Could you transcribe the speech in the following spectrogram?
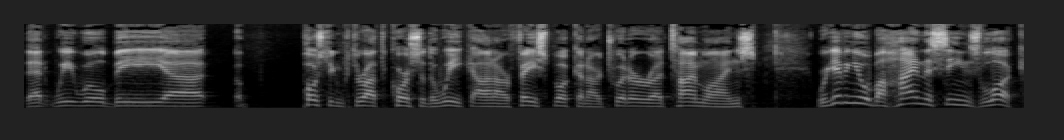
that we will be uh, posting throughout the course of the week on our Facebook and our Twitter uh, timelines. We're giving you a behind the scenes look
